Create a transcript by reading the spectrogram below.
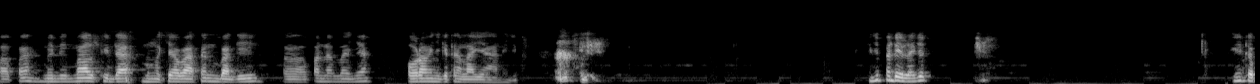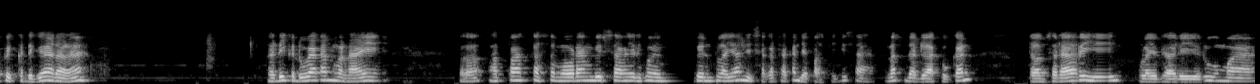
apa minimal tidak mengecewakan bagi apa namanya orang yang kita layani gitu. Ini pada lanjut. Ini topik ketiga adalah tadi kedua kan mengenai apakah semua orang bisa menjadi pemimpin pelayan? Bisa katakan dia pasti bisa karena sudah dilakukan dalam sehari mulai dari rumah,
